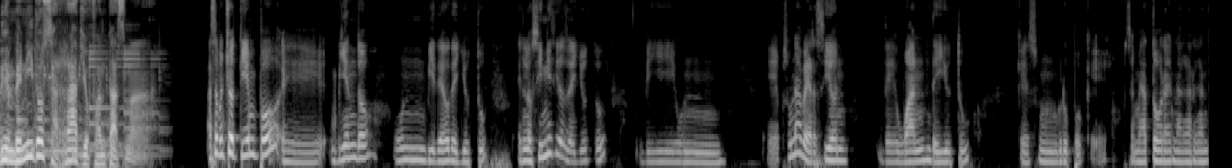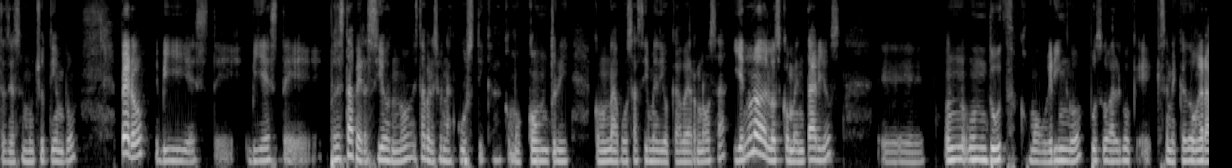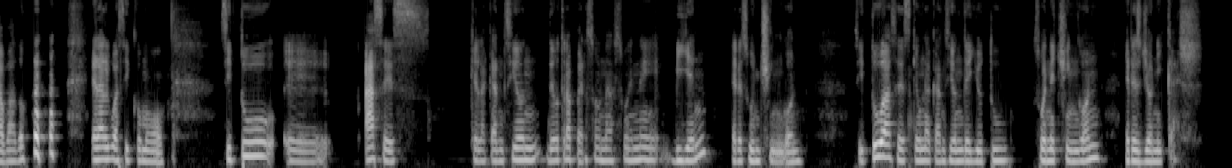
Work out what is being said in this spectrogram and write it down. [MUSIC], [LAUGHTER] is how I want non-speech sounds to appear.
Bienvenidos a Radio Fantasma. Hace mucho tiempo, eh, viendo un video de YouTube, en los inicios de YouTube, vi un, eh, pues una versión de One de YouTube, que es un grupo que se me atora en la garganta desde hace mucho tiempo, pero vi este, vi este, pues esta versión, ¿no? Esta versión acústica, como country, con una voz así medio cavernosa, y en uno de los comentarios, eh, un, dude como gringo puso algo que, se me quedó grabado. [LAUGHS] Era algo así como, si tú eh, haces que la canción de otra persona suene bien, eres un chingón. Si tú haces que una canción de YouTube suene chingón, eres Johnny Cash.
